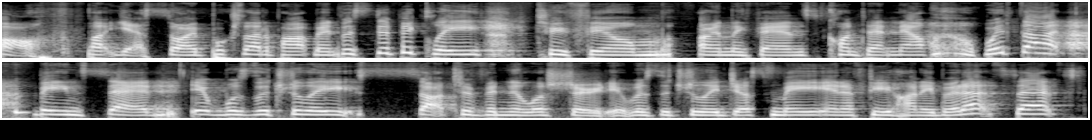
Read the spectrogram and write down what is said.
off. But yes, so I booked that apartment specifically to film OnlyFans content. Now, with that being said, it was literally such a vanilla shoot. It was literally just me in a few Honey Birdette sets,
